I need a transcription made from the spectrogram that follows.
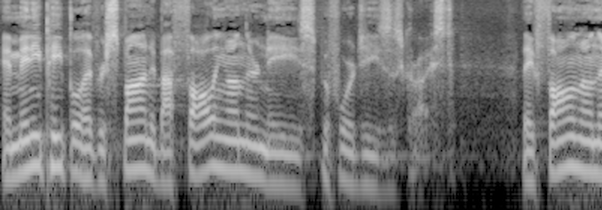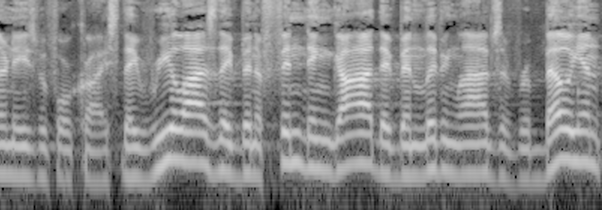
And many people have responded by falling on their knees before Jesus Christ. They've fallen on their knees before Christ. They realize they've been offending God. They've been living lives of rebellion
